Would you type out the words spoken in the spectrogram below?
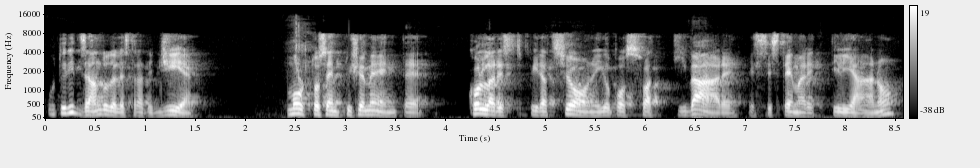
utilizzando delle strategie. Molto semplicemente, con la respirazione io posso attivare il sistema rettiliano,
